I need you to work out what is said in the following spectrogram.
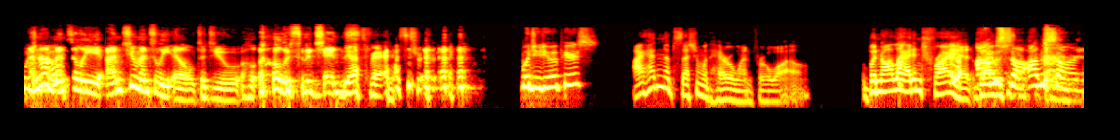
Would I'm not go? mentally. I'm too mentally ill to do hallucinogens. Yeah, that's fair. That's true. Would you do it, Pierce? I had an obsession with heroin for a while, but not like I didn't try it. But I I'm was just so I'm sorry.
